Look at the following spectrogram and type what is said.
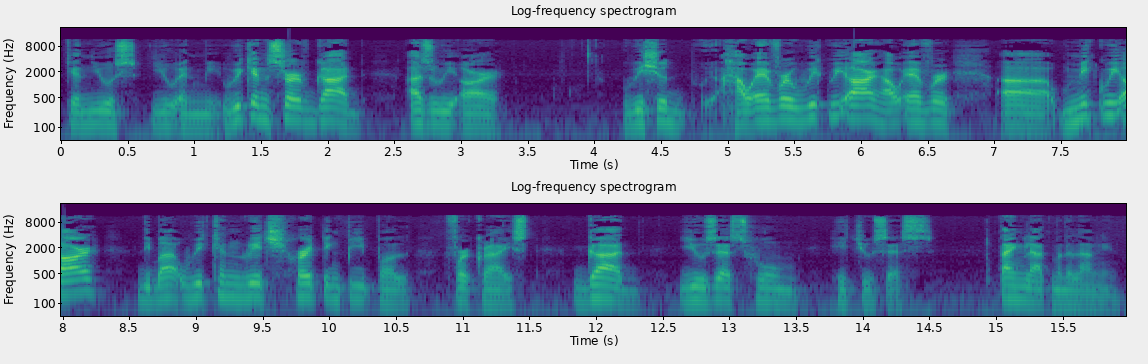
can use you and me. We can serve God as we are we should, however weak we are, however uh, meek we are, di ba, we can reach hurting people for Christ. God uses whom He chooses. Tayong lahat manalangin.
